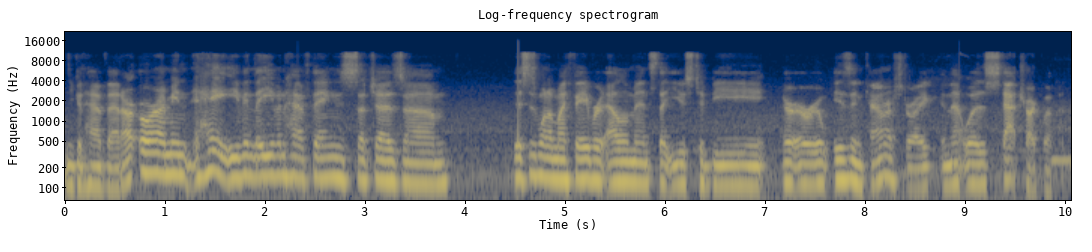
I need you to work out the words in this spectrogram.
you could have that, or, or I mean, hey, even they even have things such as um, this is one of my favorite elements that used to be or, or is in Counter Strike, and that was StatTrak weapon.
